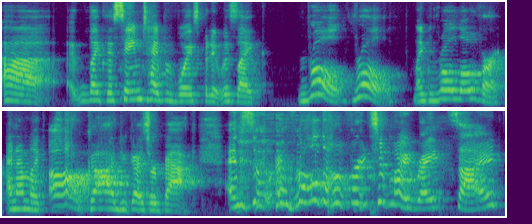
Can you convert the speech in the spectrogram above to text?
uh like the same type of voice, but it was like, roll, roll, like roll over. And I'm like, oh God, you guys are back. And so I rolled over to my right side.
